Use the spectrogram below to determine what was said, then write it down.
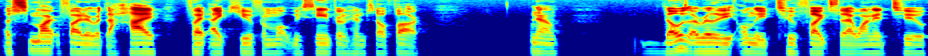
a smart fighter with a high fight IQ from what we've seen from him so far. Now, those are really the only two fights that I wanted to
